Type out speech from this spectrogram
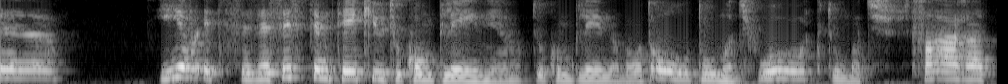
uh, here it's the system take you to complain yeah to complain about oh too much work too much fahrrad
